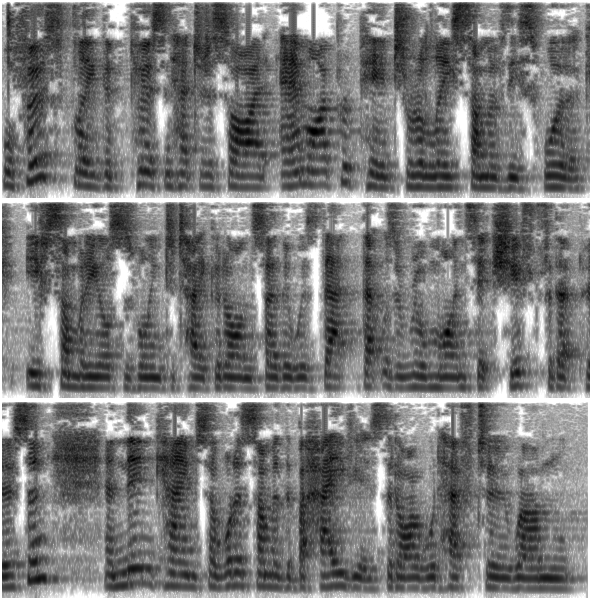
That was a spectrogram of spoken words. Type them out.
Well, firstly, the person had to decide, am I prepared to release some of this work if somebody else is willing to take it on? So there was that, that was a real mindset shift for that person. And then came, so what are some of the behaviours that I would have to, um,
